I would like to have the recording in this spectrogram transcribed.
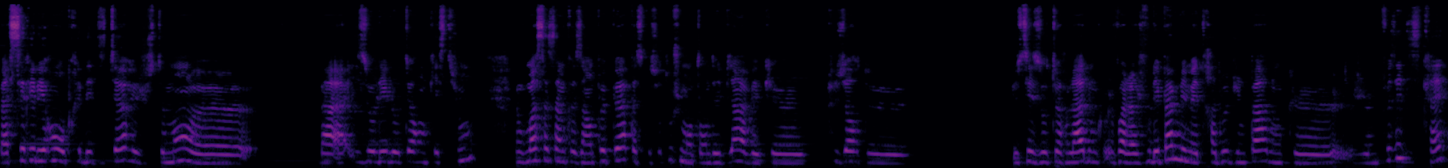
bah, serrer les rangs auprès de l'éditeur et justement bah, isoler l'auteur en question. Donc moi ça, ça me faisait un peu peur parce que surtout je m'entendais bien avec plusieurs de, de ces auteurs-là. Donc voilà, je voulais pas me les mettre à dos d'une part, donc je me faisais discrète.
